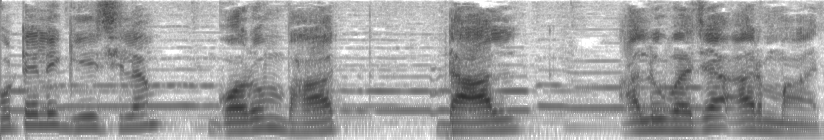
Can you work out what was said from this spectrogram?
হোটেলে গিয়েছিলাম, গরম ভাত ডাল, আলু ভাজা আর মাছ।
